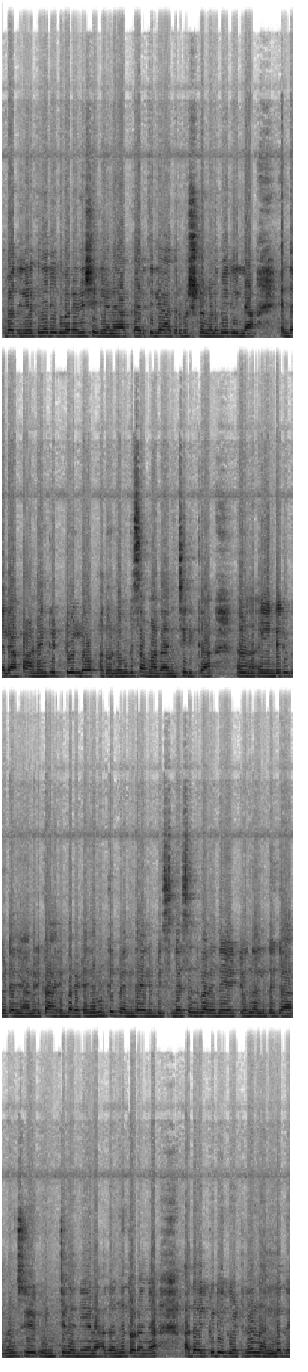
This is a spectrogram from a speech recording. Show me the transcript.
അപ്പൊ അത് കേൾക്കുന്ന രഘു പറയുന്നത് ശരിയാണ്. ആ കാര്യത്തിൽ യാതൊരു പ്രശ്നങ്ങളും വരില്ല. എന്തായാലും ആ പണം കിട്ടുമല്ലോ. അതുകൊണ്ട് നമുക്ക് സമാധാനിച്ചിരിക്കാം. എന്റെ രഘുട്ട ഞാനൊരു കാര്യം പറയട്ടെ. നമുക്ക് ഇപ്പൊ എന്തായാലും ബിസിനസ് എന്ന് പറയുന്നത് ഏറ്റവും നല്ലത് ഗാർമെന്റ്സ് യൂണിറ്റ് തന്നെയാണ്. അതങ്ങ് തുടങ്ങുക അതായിരിക്കും രഘുവേട്ടന് നല്ലത്.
